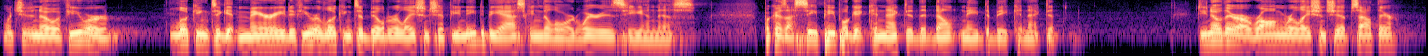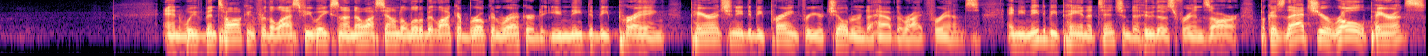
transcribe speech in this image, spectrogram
want you to know if you are looking to get married, if you are looking to build a relationship, you need to be asking the Lord, where is He in this? Because I see people get connected that don't need to be connected. Do you know there are wrong relationships out there? And we've been talking for the last few weeks, and I know I sound a little bit like a broken record. You need to be praying. Parents, you need to be praying for your children to have the right friends. And you need to be paying attention to who those friends are because that's your role, parents,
